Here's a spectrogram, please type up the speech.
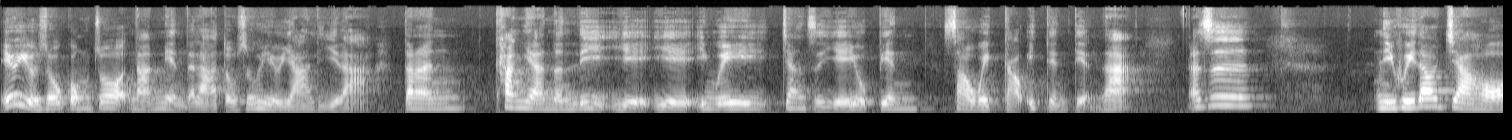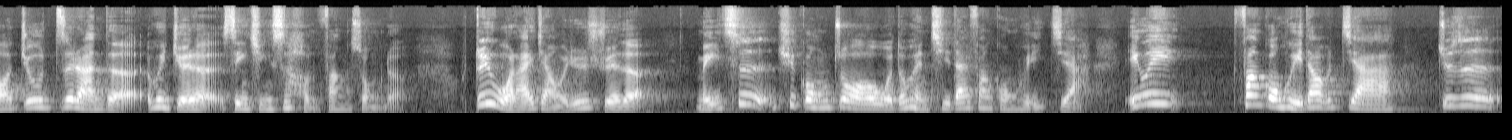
因为有时候工作难免的啦，都是会有压力啦。当然，抗压能力也也因为这样子也有变稍微高一点点啦。但是，你回到家哦，就自然的会觉得心情是很放松的。对我来讲，我就是觉得每一次去工作，我都很期待放工回家，因为放工回到家就是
